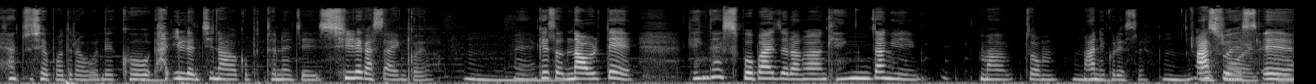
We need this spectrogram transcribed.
그냥 주셔 보더라고. 근데 그 1년 지나고부터는 이제 신뢰가 쌓인 거예요. 네, 그래서 나올 때 굉장히 슈퍼바이저랑 굉장히 막 좀 많이 그랬어요. 아수했어. 예.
